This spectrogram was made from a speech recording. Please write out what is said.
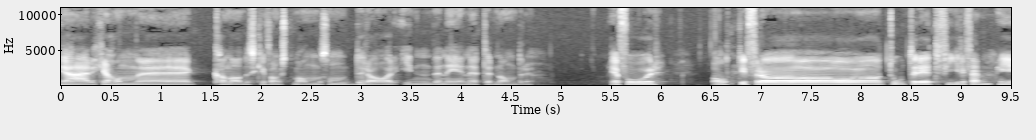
Jeg er ikke han eh, kanadiske fangstmannen som drar inn den ene etter den andre. Jeg får alltid fra to-tre til fire-fem i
